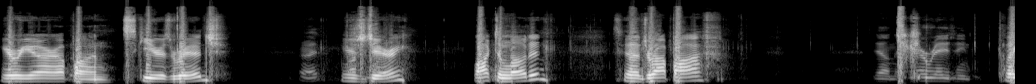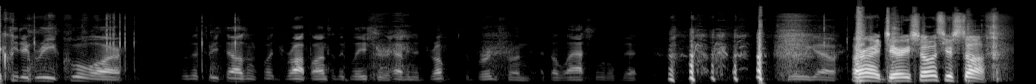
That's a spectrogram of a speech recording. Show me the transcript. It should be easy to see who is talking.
Speaker 1: Here we are up on Skiers Ridge.
Speaker 2: All right.
Speaker 1: Here's Jerry. Locked and loaded. He's going to drop off.
Speaker 2: Down the air raising
Speaker 1: Click.
Speaker 2: 50 degree couloir with a 3,000 foot drop onto the glacier, having to drop the bergschrund at the last little bit. Here we go.
Speaker 1: All right, Jerry, show us your stuff.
